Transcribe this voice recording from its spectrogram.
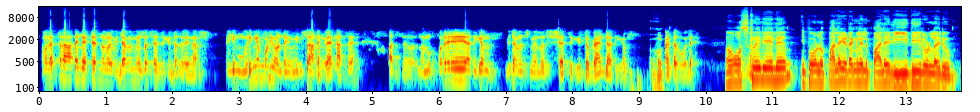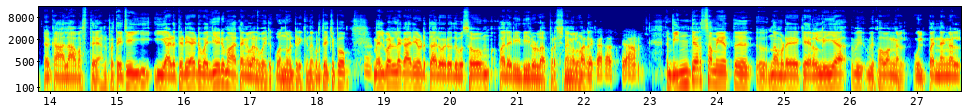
നമ്മൾ എത്ര ആരും കഴിച്ചാലും നമ്മൾ വിറ്റാമിൻ മിനറൽസ് ചേർത്ത് കിട്ടത്തില്ല ഇതിനകത്ത് ഈ മുരിങ്ങപ്പൊടി ഉണ്ടെങ്കിൽ മിക്സ് ആണെങ്കിൽ അതിനകത്ത് അത് നമുക്ക് കുറേ അധികം വിറ്റാമിൻസ് മിനറൽസ് ചേർത്ത് കിട്ടും. വേണ്ട അധികം. വേണ്ടതുപോലെ. വേണ്ട പോലെ ഓസ്ട്രേലിയയിൽ ഇപ്പോൾ പലയിടങ്ങളിലും പല രീതിയിലുള്ള ഒരു കാലാവസ്ഥയാണ്. പ്രത്യേകിച്ച് ഈ ഈ അടുത്തിടെയായിട്ട് വലിയൊരു മാറ്റങ്ങളാണ് വരു വന്നുകൊണ്ടിരിക്കുന്നത്. പ്രത്യേകിച്ച് ഇപ്പോൾ മെൽബണിലെ കാര്യം എടുത്താൽ ഓരോ ദിവസവും പല രീതിയിലുള്ള പ്രശ്നങ്ങളുണ്ട്. വിന്റർ സമയത്ത് നമ്മുടെ കേരളീയ വിഭവങ്ങൾ ഉൽപ്പന്നങ്ങൾ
